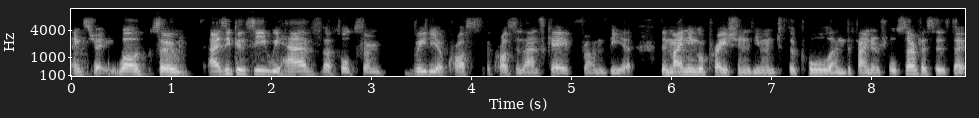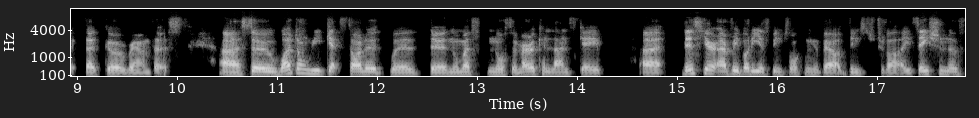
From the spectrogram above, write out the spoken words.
Thanks, Jay. Well, so as you can see, we have uh, folks from really across across the landscape from the uh, the mining operations even to the pool and the financial services that, that go around this. Uh, so why don't we get started with the North, North American landscape? Uh, this year, everybody has been talking about the institutionalization of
